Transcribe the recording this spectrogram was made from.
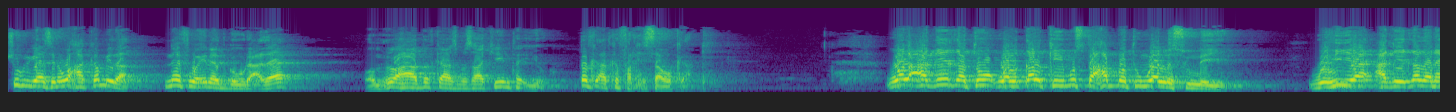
Shukrigaasina waxaa ka mid a neef waa inaad gowracdaa oo muxuu ahaa dadkaas masaakiinta iyo dadka aad ka farxisaa waka waalcaqiiqatu walqalki mustaxabatun waa la sunneeyey. Wahiya caqiiqadana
